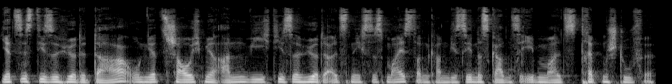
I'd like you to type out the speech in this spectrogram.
jetzt ist diese Hürde da und jetzt schaue ich mir an, wie ich diese Hürde als nächstes meistern kann. Die sehen das Ganze eben als Treppenstufe.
